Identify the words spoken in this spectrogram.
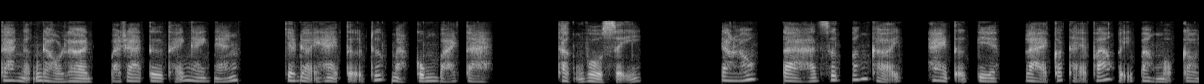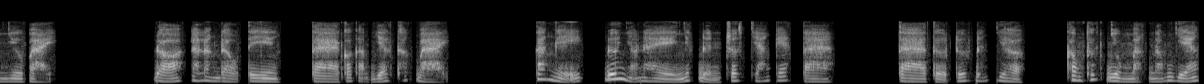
Ta ngẩng đầu lên bả ra tư thế ngay ngắn, chờ đợi hài tử trước mặt cung bái ta. Thật vô sĩ. Đang lúc ta hết sức phấn khởi, hai tử kia lại có thể phá hủy bằng một câu như vậy. Đó là lần đầu tiên ta có cảm giác thất bại. Ta nghĩ đứa nhỏ này nhất định rất chán ghét ta. Ta từ trước đến giờ không thức dùng mặt nóng dán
